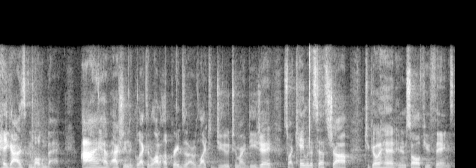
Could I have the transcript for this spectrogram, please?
Hey guys, and welcome back. I have actually neglected a lot of upgrades that I would like to do to my DJ, so I came into Seth's shop to go ahead and install a few things.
